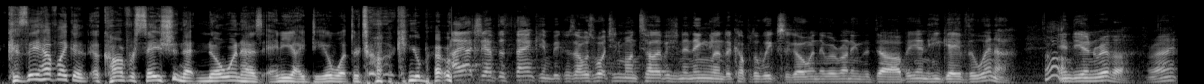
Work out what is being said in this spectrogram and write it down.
Because they have like a, a conversation that no one has any idea what they're talking about. I actually have to thank him because I was watching him on television in England a couple of weeks ago when they were running the Derby and he gave the winner. Indian River, right?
